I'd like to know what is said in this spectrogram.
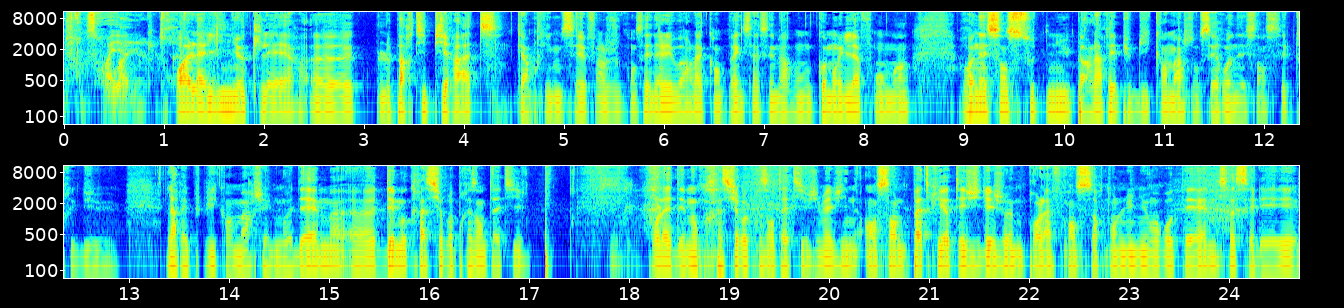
France royale. 3. La ligne claire. euh, le parti pirate, qu'imprime, enfin, je vous conseille d'aller voir la campagne, c'est assez marrant. Comment ils la font, au moins. Renaissance soutenue par la République en marche. Donc, c'est Renaissance, c'est le truc du, la République en marche et le modem. Euh, démocratie représentative. Pour la démocratie représentative, j'imagine. Ensemble patriote et gilets jaunes pour la France sortant de l'Union européenne. Ça, c'est les,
